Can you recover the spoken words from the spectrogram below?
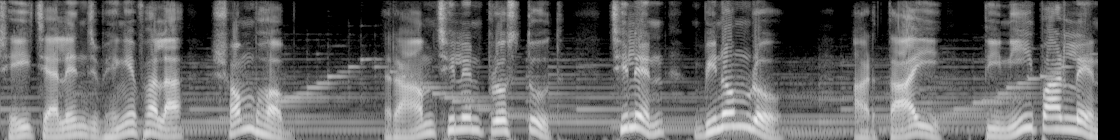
সেই চ্যালেঞ্জ ভেঙে ফেলা সম্ভব। রাম ছিলেন প্রস্তুত, ছিলেন বিনম্র, আর তাই তিনিই পারলেন।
